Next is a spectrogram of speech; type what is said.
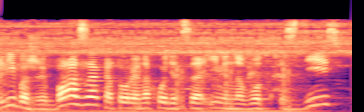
либо же база которая находится именно вот здесь.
